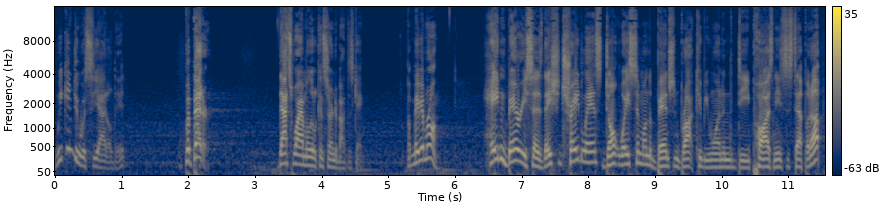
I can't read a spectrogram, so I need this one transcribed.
we can do what Seattle did, but better. That's why I'm a little concerned about this game. But maybe I'm wrong. Hayden Barry says they should trade Lance. Don't waste him on the bench and Brock QB1 in the D. Pause needs to step it up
